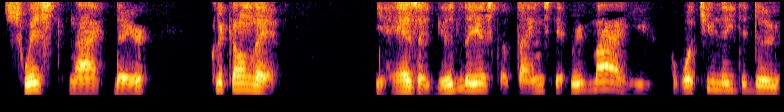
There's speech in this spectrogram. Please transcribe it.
Swiss knife there. Click on that. It has a good list of things that remind you of what you need to do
